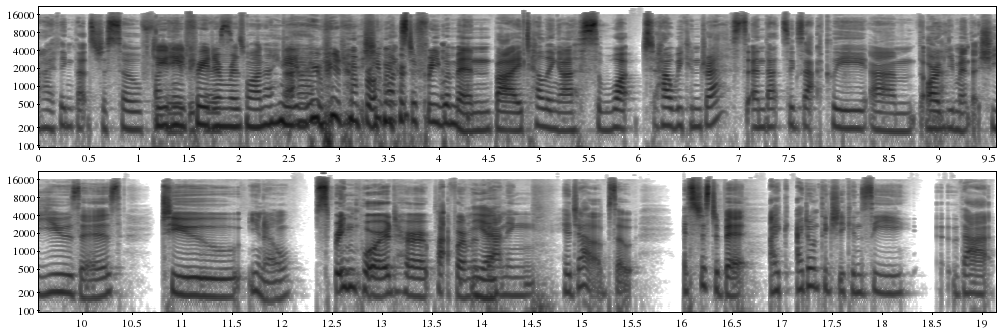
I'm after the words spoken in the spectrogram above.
And I think that's just so funny. Do you need freedom, Rizwan? I need um, freedom. she wants to free women by telling us what how we can dress, and that's exactly um, the Yeah. argument that she uses to you know springboard her platform of Yeah. banning hijab. So it's just a bit. I I don't think she can see that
